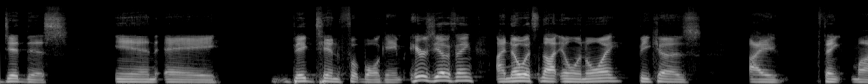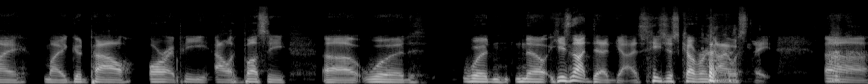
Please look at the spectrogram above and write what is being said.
did this in a Big Ten football game? Here's the other thing. I know it's not Illinois because I think my my good pal RIP Alec Bussey uh, would would know. He's not dead, guys. He's just covering Iowa State. Uh,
